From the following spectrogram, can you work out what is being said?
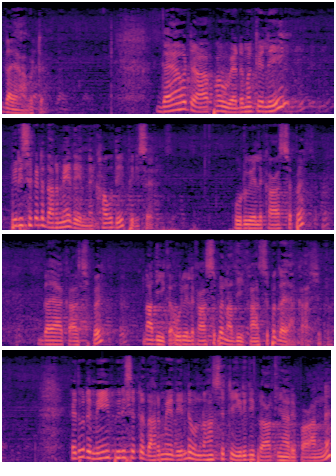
ගයාවට. ගයාවට ආපහු වැඩම කළේ පිරිසකට ධර්මයේ දෙන්න. කවුද පිරිස? උරුවේල කාශ්‍යප ගයා කාශ්‍යප නදී උරුවෙල කාශ්‍යප නදී කාශ්‍යප ගයා කාශ්‍යප එතකොට මේ පිරිසට ධර්මයේ දෙන්න උන්වහන්සේට 이르දි ප්‍රාතිහාර්ය පාන්න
